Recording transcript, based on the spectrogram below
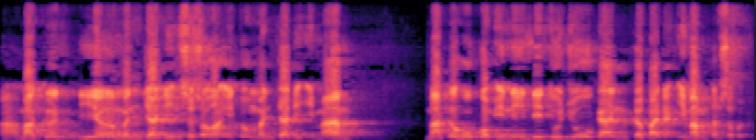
Ha, maka dia menjadi seseorang itu menjadi imam maka hukum ini ditujukan kepada imam tersebut.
